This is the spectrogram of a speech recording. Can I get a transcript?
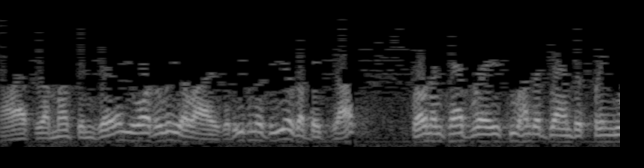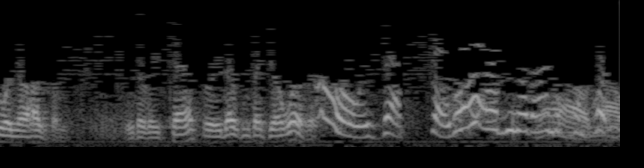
Now, after a month in jail, you ought to realize that even if he is a big shot, Cronin can't raise 200 grand to spring you and your husband. Either he can't or he doesn't think you're worth it. Oh, is that so? Well, do you that I'm Now, now,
